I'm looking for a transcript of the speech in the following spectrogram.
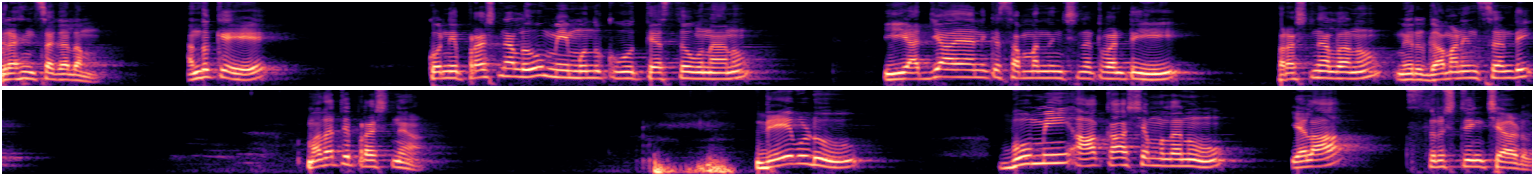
గ్రహించగలం. అందుకే కొన్ని ప్రశ్నలు మీ ముందుకు తెస్తూ ఉన్నాను. ఈ అధ్యాయానికి సంబంధించినటువంటి ప్రశ్నలను మీరు గమనించండి. మొదటి ప్రశ్న. దేవుడు భూమి ఆకాశములను ఎలా సృష్టించాడు?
